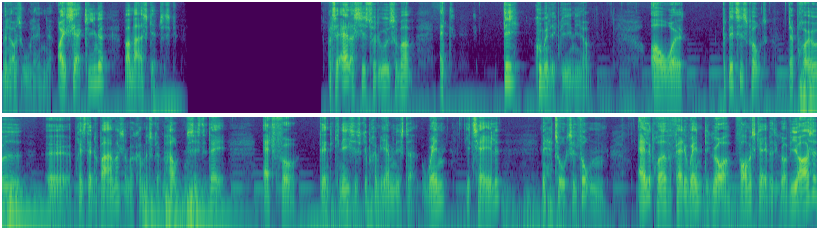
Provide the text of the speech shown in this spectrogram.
men også ulandene. Og især Kina var meget skeptisk. Og til allersidst så det ud som om, at det kunne man ikke blive enige om. Og øh, på det tidspunkt, der prøvede øh, præsident Obama, som var kommet til København den sidste dag, at få den kinesiske premierminister Wen i tale, men han tog telefonen. Alle prøvede at få fat i Wen, det gjorde formandskabet, det gjorde vi også.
